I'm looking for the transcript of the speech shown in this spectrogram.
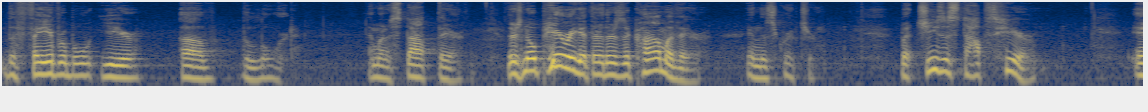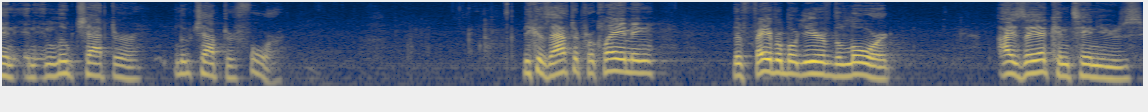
the favorable year of the Lord. I'm going to stop there. There's no period there, there's a comma there in the scripture. But Jesus stops here in, in, in Luke, chapter, Luke chapter 4. Because after proclaiming the favorable year of the Lord, Isaiah continues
